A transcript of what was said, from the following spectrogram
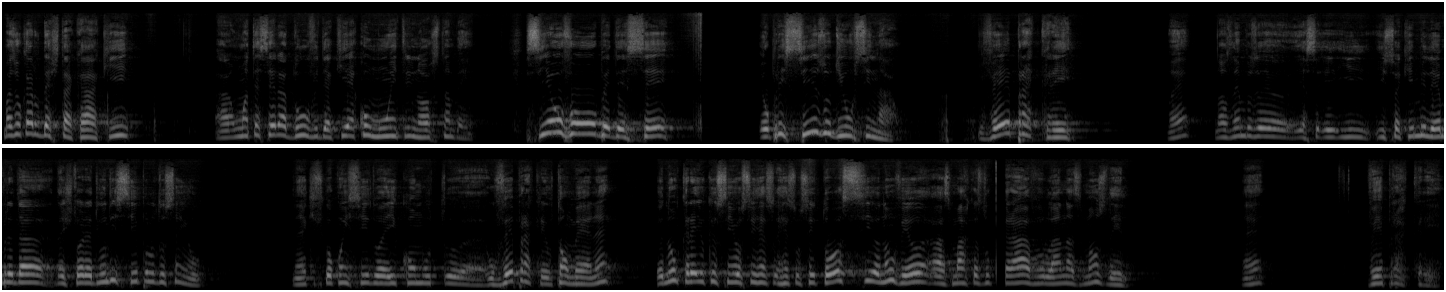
Mas eu quero destacar aqui ah, uma terceira dúvida que é comum entre nós também. Se eu vou obedecer, eu preciso de um sinal. Ver para crer. Não é? Nós lemos, e isso aqui me lembra da, da história de um discípulo do Senhor, né, que ficou conhecido aí como uh, o ver para crer, o Tomé, né? Eu não creio que o Senhor se ressuscitou se eu não ver as marcas do cravo lá nas mãos dele. Né? ver para crer.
